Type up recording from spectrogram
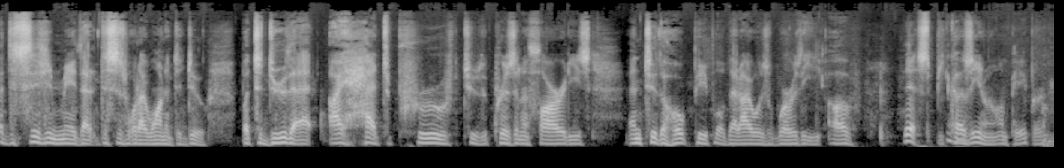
a decision made that this is what I wanted to do. But to do that, I had to prove to the prison authorities and to the Hope people that I was worthy of this because, you know, on paper,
